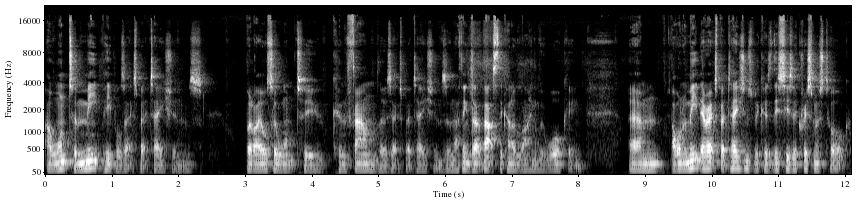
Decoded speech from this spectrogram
I want to meet people's expectations, but I also want to confound those expectations. And I think that that's the kind of line we're walking. Um, I want to meet their expectations because this is a Christmas talk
